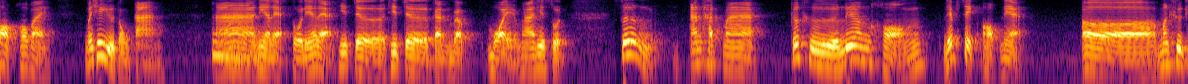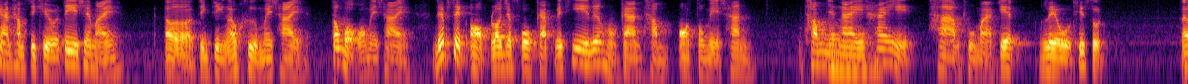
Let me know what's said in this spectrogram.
อบเข้าไป ไม่ใช่อยู่ตรงกลาง อ่าเนี่ยแหละตัวเนี้ยแหละที่เจอที่เจอกันแบบบ่อยมากที่สุด ซึ่งอันถัดมาก็คือเรื่องของ DevSecOps เนี่ยเอ่อมันคือการทำ security ใช่ไหมเออจริง ๆ แล้วคือไม่ใช่ ต้องบอกว่าไม่ใช่ DevSecOps เราจะโฟกัสไว้ที่เรื่องของการทำ automation ทำยังไงให้ time to market เร็วที่สุดเอ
